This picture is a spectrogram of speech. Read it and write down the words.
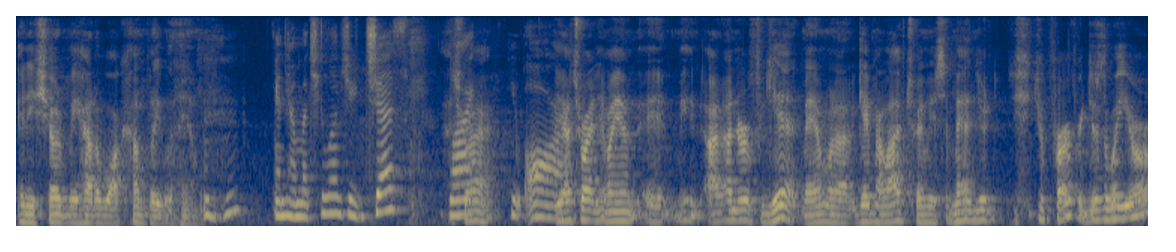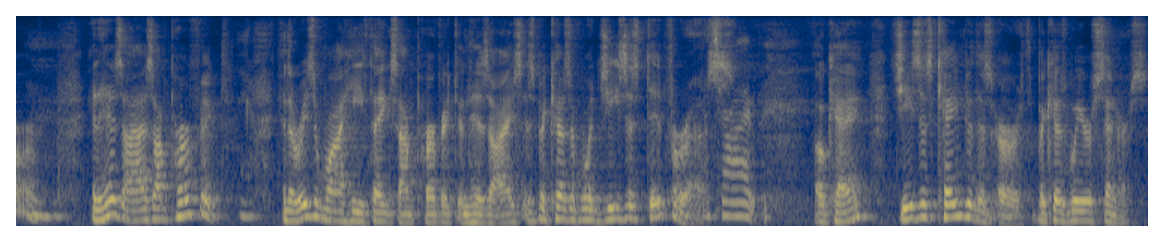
And he showed me how to walk humbly with him. And how much he loves you just like right. you are. Yeah, that's right, man. I, mean, I, I never forget, man, when I gave my life to him, he said, Man, you're you're perfect just the way you are. In his eyes, I'm perfect. Mm-hmm. Yeah. And the reason why he thinks I'm perfect in his eyes is because of what Jesus did for us. That's right. Okay? Jesus came to this earth because we are sinners.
